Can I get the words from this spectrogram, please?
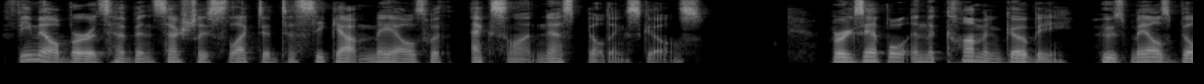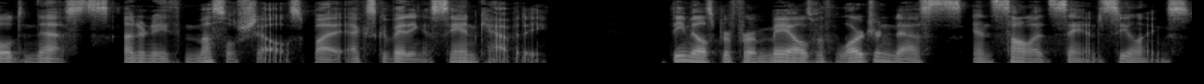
Female birds have been sexually selected to seek out males with excellent nest building skills. For example, in the common goby, whose males build nests underneath mussel shells by excavating a sand cavity, Females prefer males with larger nests and solid sand ceilings.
